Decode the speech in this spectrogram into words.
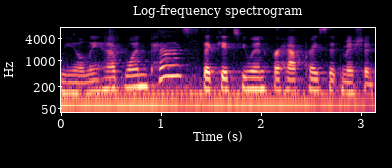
we only have one pass that gets you in for half price admission.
